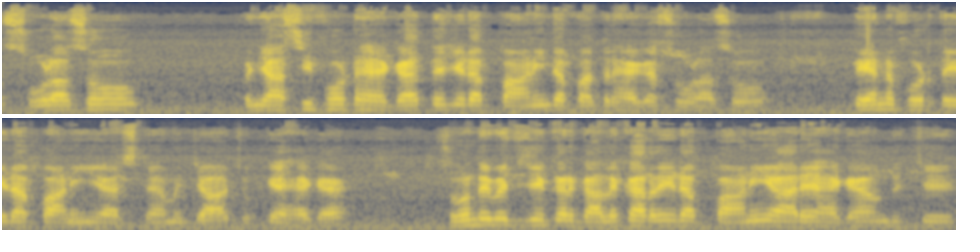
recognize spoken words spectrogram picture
1685 ਫੁੱਟ ਹੈਗਾ ਤੇ ਜਿਹੜਾ ਪਾਣੀ ਦਾ ਪੱਧਰ ਹੈਗਾ 1603 ਫੁੱਟ ਤੇ ਜਿਹੜਾ ਪਾਣੀ ਇਸ ਟਾਈਮ ਜਾ ਚੁੱਕਿਆ ਹੈਗਾ। ਸੋ ਉਹਦੇ ਵਿੱਚ ਜੇਕਰ ਗੱਲ ਕਰ ਰਹੇ ਜਿਹੜਾ ਪਾਣੀ ਆ ਰਿਹਾ ਹੈਗਾ, ਉਹਦੇ 'ਚ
